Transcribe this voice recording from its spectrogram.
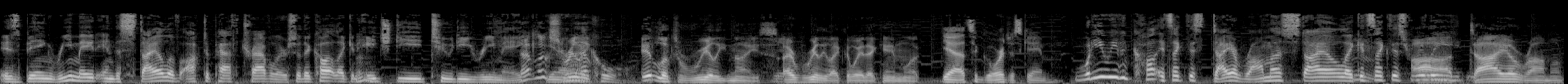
is being remade in the style of Octopath Traveler, so they call it like an HD 2D remake. That looks you know? really cool. It looked really nice. I really like the way that game looked. yeah, it's a gorgeous game. What do you even call it? It's like this diorama style. Like it's like this really. Uh, diorama.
